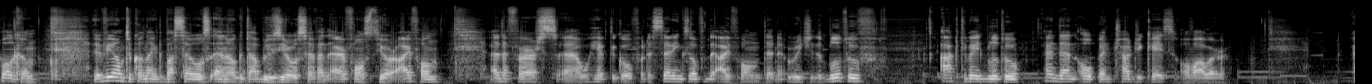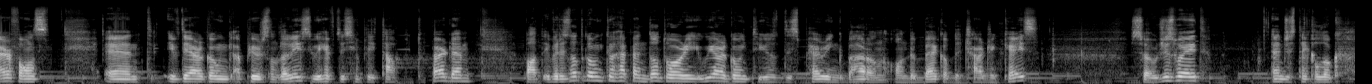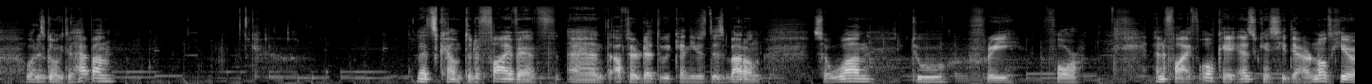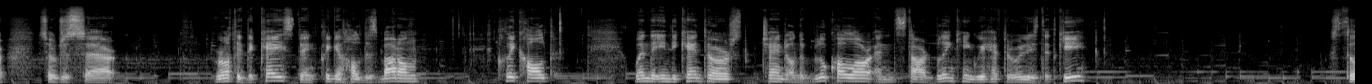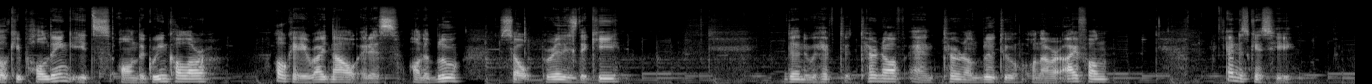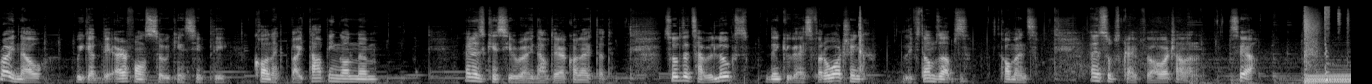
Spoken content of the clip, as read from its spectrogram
Welcome. If you want to connect Baseus Encok W07 earphones to your iPhone, at the first uh, we have to go for the settings of the iPhone, then reach the Bluetooth, activate Bluetooth, and then open charging case of our earphones. And if they are going appears on the list, we have to simply tap to pair them. But if it is not going to happen, don't worry, we are going to use this pairing button on the back of the charging case. So just wait and just take a look what is going to happen. Let's count to the 5 and, and after that we can use this button. So 1, 2, 3, 4 and 5. Okay, as you can see they are not here. So just uh, rotate the case, then click and hold this button. Click hold. When the indicators change on the blue color and start blinking, we have to release that key. Still keep holding, it's on the green color. Okay, right now it is on the blue, so release the key then we have to turn off and turn on Bluetooth on our iPhone. And as you can see, right now we got the earphones so we can simply connect by tapping on them. And as you can see right now they are connected. So that's how it looks. Thank you guys for watching leave thumbs ups, comments and subscribe to our channel. See ya!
